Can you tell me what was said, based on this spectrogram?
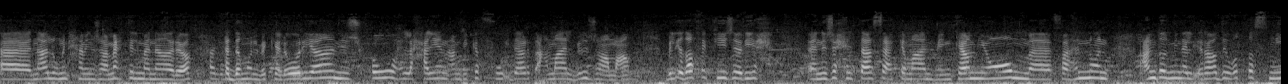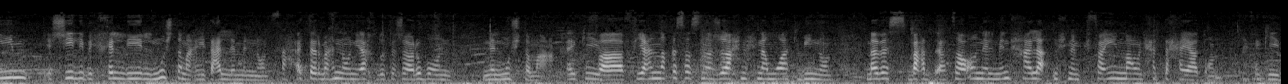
آه نالوا منحة من جامعة المنارة. حلو. قدموا البكالوريا نجحوا هلأ حاليا عم بكفوا إدارة أعمال بالجامعة. بالإضافة في جريح نجح التاسع كمان من كم يوم آه، فهنن عندهم من الإرادة والتصميم الشيء اللي بيخلي المجتمع يتعلم منهم أكثر ما هنن ياخذوا تجاربهم من المجتمع. أكيد. ففي عندنا قصص نجاح نحن مواكبينهم ما بس بعد اعطائهم المنحة لا نحن مكفايين معهم حتى حياتهم أكيد.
